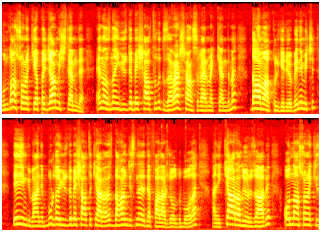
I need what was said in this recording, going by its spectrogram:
bundan sonraki yapacağım işlemde en azından %5-6'lık zarar şansı vermek kendime daha makul geliyor benim için. Dediğim gibi hani burada %5-6 kar alırız. Daha öncesinde de defalarca oldu bu olay. Hani kar alıyoruz abi. Ondan sonraki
